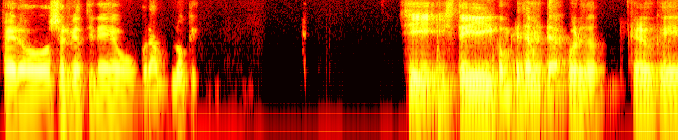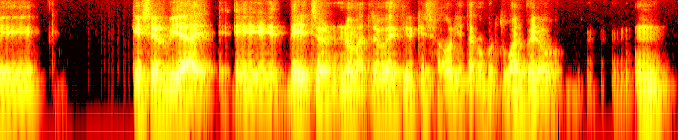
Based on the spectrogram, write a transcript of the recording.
pero Serbia tiene un gran bloque. Sí, estoy completamente de acuerdo. Creo que, que Serbia, eh, de hecho, no me atrevo a decir que es favorita con Portugal, pero un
